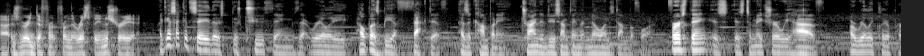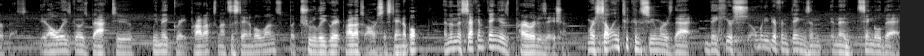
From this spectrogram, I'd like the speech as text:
uh, is very different from the rest of the industry. I guess I could say there's, there's two things that really help us be effective as a company trying to do something that no one's done before. First thing is, is to make sure we have a really clear purpose. It always goes back to we make great products, not sustainable ones, but truly great products are sustainable. And then the second thing is prioritization. We're selling to consumers that they hear so many different things in, in a single day.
